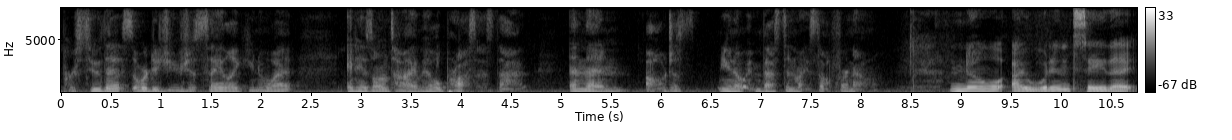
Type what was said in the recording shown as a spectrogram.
pursue this? Or did you just say, like, you know what, in his own time, he'll process that and then I'll just, you know, invest in myself for now? No, I wouldn't say that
